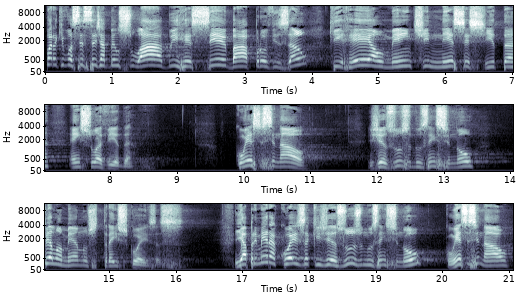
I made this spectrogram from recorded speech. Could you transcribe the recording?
para que você seja abençoado e receba a provisão que realmente necessita em sua vida. Com este sinal, Jesus nos ensinou pelo menos três coisas. E a primeira coisa que Jesus nos ensinou com esse sinal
